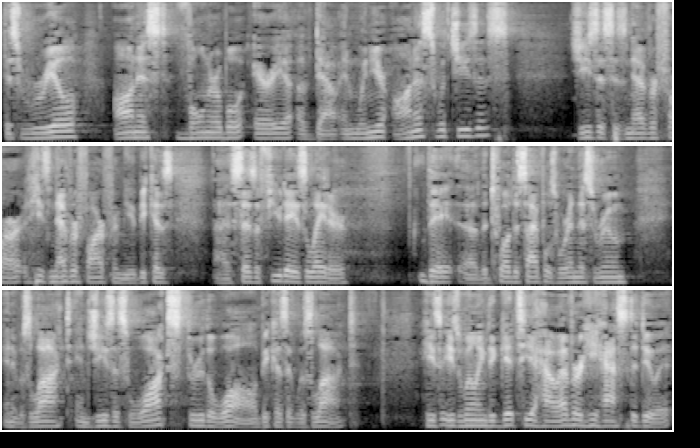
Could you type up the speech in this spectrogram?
this real, honest, vulnerable area of doubt. And when you're honest with Jesus, Jesus is never far, he's never far from you because uh, it says a few days later, the, uh, the 12 disciples were in this room and it was locked, and Jesus walks through the wall because it was locked. He's, he's willing to get to you however he has to do it.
